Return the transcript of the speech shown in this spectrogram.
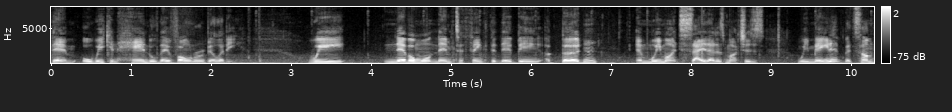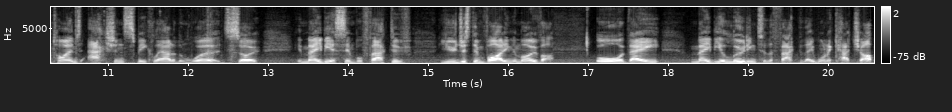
them or we can handle their vulnerability. We never want them to think that they're being a burden, and we might say that as much as we mean it, but sometimes actions speak louder than words. So, it may be a simple fact of you just inviting them over, or they may be alluding to the fact that they want to catch up,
